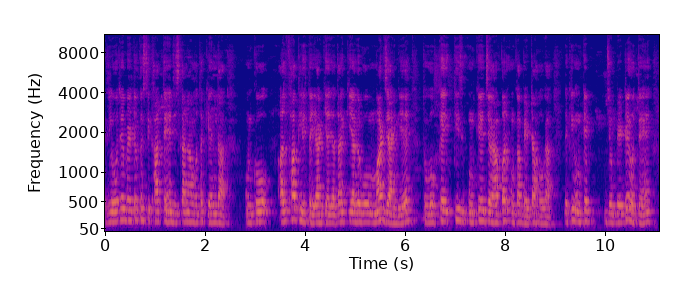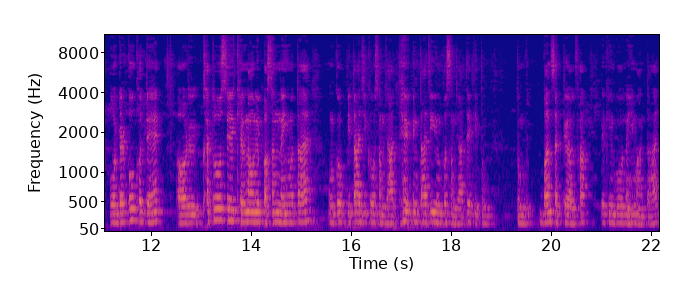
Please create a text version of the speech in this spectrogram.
इकलौते बेटों को सिखाते हैं, जिसका नाम होता है केंदा। उनको अल्फ़ा के लिए तैयार किया जाता है कि अगर वो मर जाएँगे तो वो किस, उनके जगह पर उनका बेटा होगा। लेकिन उनके जो बेटे होते हैं, वो डरपोक होते हैं और खतरों से खेलना उन्हें पसंद नहीं होता है। उनको पिताजी को समझाते पिताजी उनको समझाते कि तुम तुम बन सकते हो अल्फ़ा, लेकिन वो नहीं मानता है।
